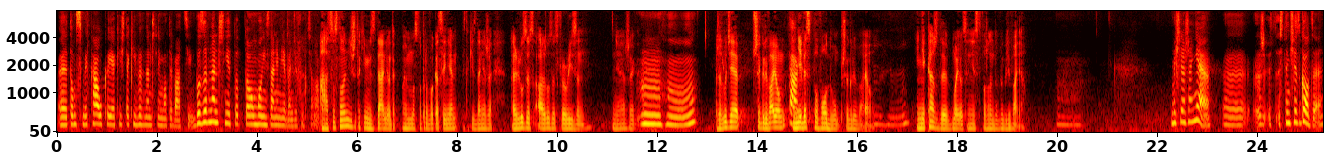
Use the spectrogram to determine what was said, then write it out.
e, tą smykałkę jakiejś takiej wewnętrznej motywacji, bo zewnętrznie to, to moim zdaniem nie będzie funkcjonować. A co sądzisz o takim zdaniu, tak powiem mocno prowokacyjnie, jest takie zdanie, że losers are losers for a reason, nie? Że, Mhm. Że ludzie przegrywają Tak. nie bez powodu przegrywają. I nie każdy w mojej ocenie jest stworzony do wygrywania. Myślę, że nie. Y, Z tym się zgodzę.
